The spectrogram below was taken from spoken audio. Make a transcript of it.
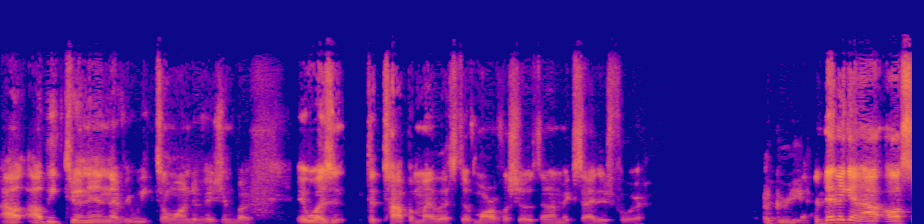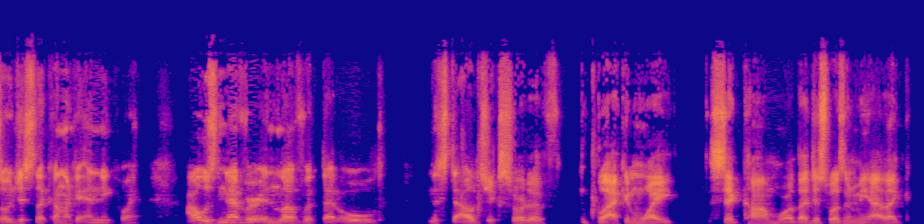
I'll I'll be tuning in every week to WandaVision, but it wasn't the top of my list of Marvel shows that I'm excited for. Agreed. But then again, I also just like kind of like an ending point. I was never in love with that old nostalgic sort of black and white sitcom world. That just wasn't me. I like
